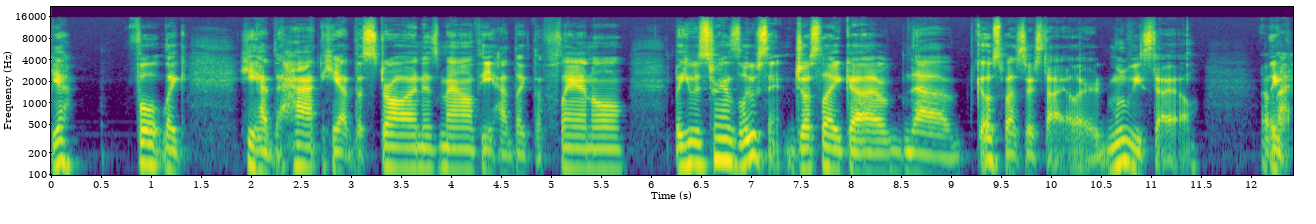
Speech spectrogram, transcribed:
Yeah. Full like he had the hat, he had the straw in his mouth, he had like the flannel, but he was translucent, just like uh, uh Ghostbuster style or movie style. Oh, Like- my-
